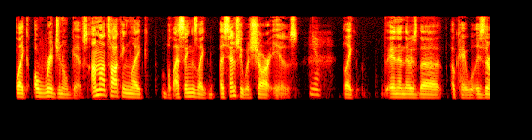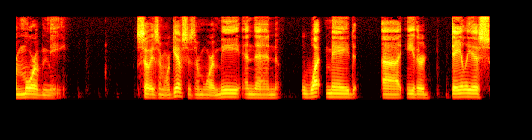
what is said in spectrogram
like original gifts. I'm not talking like blessings, like essentially what Shar is. Yeah. Like, and then there's the okay. Well, is there more of me? So is there more gifts? Is there more of me? And then what made uh, either Dalius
